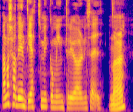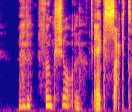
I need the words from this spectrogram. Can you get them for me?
Annars hade jag inte jättemycket om interiören i sig. Nej, Men funktion. exakt.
